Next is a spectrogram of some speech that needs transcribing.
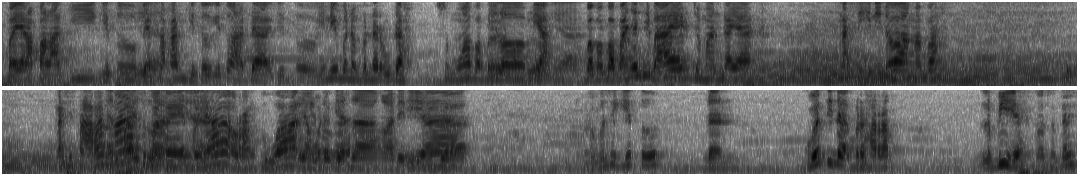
bayar apa lagi gitu Iya. biasa kan gitu-gitu ada gitu ini bener-bener udah semua apa Iya, belum ya iya. bapak-bapaknya sih baik cuman kayak ngasih ini doang apa ngasih saran lah lah, sebagai iya. oh ya orang tua yang gitu udah kan. biasa ngeladenin Iya. juga. Menurut gue sih gitu dan gue tidak berharap lebih ya maksudnya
